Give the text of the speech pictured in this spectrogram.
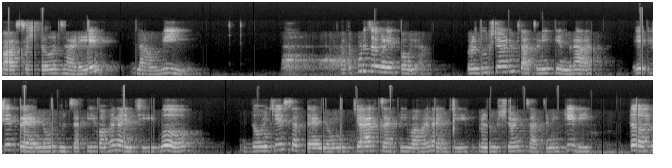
पासष्ट झाडे लावली. आता पुढचं गणित पाहूया. प्रदूषण चाचणी केंद्रात एकशे त्र्याण्णव दुचाकी वाहनांची व दोनशे सत्त्याण्णव चार चाकी वाहनांची प्रदूषण चाचणी केली. तर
